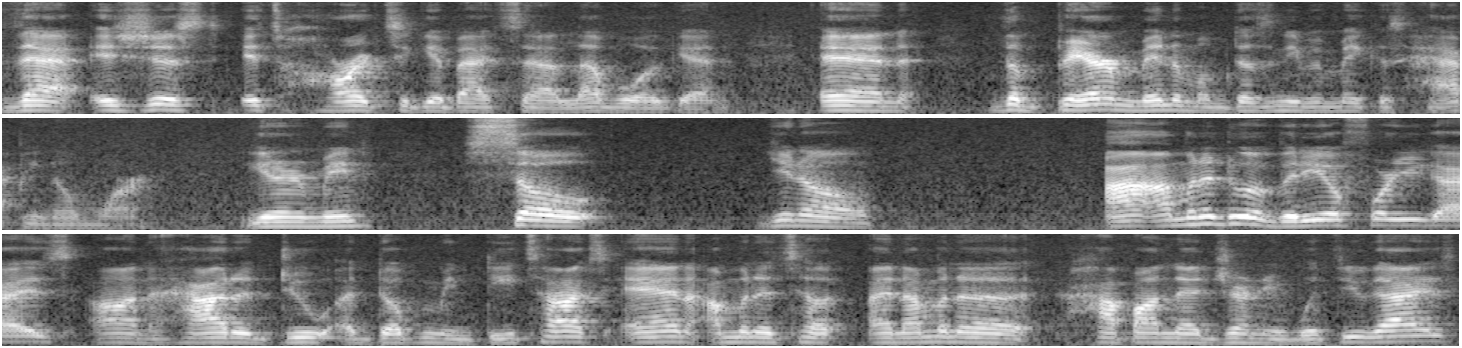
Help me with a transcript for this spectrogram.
that it's just it's hard to get back to that level again. And the bare minimum doesn't even make us happy no more. You know what I mean? So, you know, I, am gonna do a video for you guys on how to do a dopamine detox, and I'm gonna tell, and I'm gonna hop on that journey with you guys,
